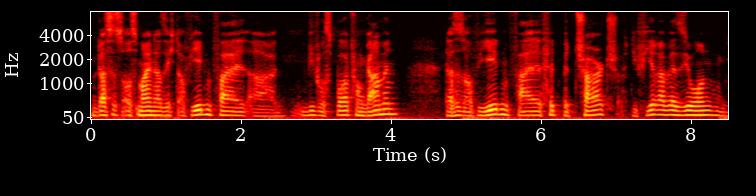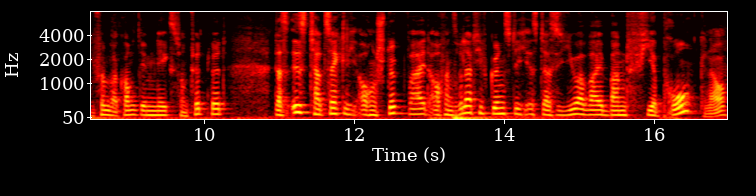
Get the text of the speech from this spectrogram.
Und das ist aus meiner Sicht auf jeden Fall äh, Vivo Sport von Garmin. Das ist auf jeden Fall Fitbit Charge, die Vierer-Version. Die Fünfer kommt demnächst von Fitbit. Das ist tatsächlich auch ein Stück weit, auch wenn es relativ günstig ist, das Huawei Band 4 Pro. Genau.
